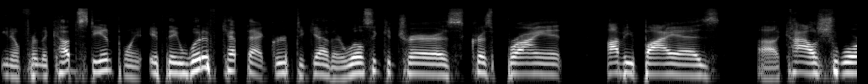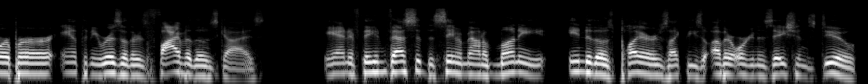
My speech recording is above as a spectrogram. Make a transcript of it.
you know, from the Cubs standpoint, if they would have kept that group together, Willson Contreras, Kris Bryant, Javi Baez, uh, Kyle Schwarber, Anthony Rizzo, there's five of those guys. And if they invested the same amount of money into those players like these other organizations do,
